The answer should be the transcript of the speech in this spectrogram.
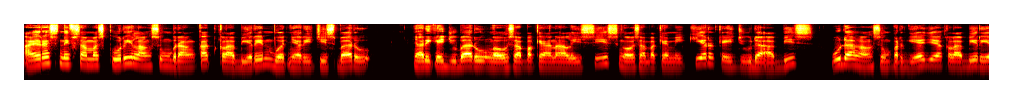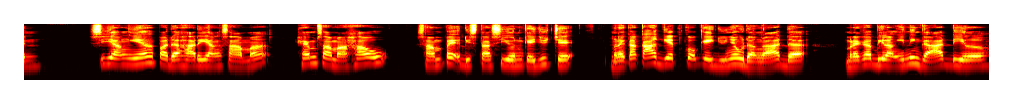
Akhirnya Sniff sama Scurry langsung berangkat ke labirin buat nyari cheese baru nyari keju baru nggak usah pakai analisis nggak usah pakai mikir keju udah habis udah langsung pergi aja ke labirin siangnya pada hari yang sama Hem sama How sampai di stasiun keju C mereka kaget kok kejunya udah nggak ada. Mereka bilang ini nggak adil.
